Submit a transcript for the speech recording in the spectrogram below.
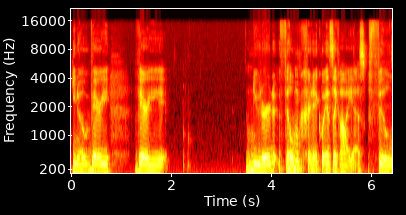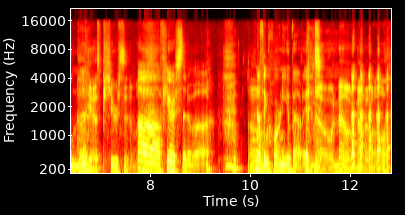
you know very very neutered film critic way. It's like, oh yes, film. Ah, yes, pure cinema. Oh, pure cinema. Um, Nothing horny about it. no, no, not at all.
